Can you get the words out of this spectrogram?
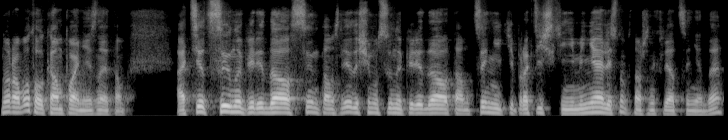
ну, работала компания, не знаю, там, отец сыну передал, сын там следующему сыну передал, там ценники практически не менялись, ну, потому что инфляции нет, да,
